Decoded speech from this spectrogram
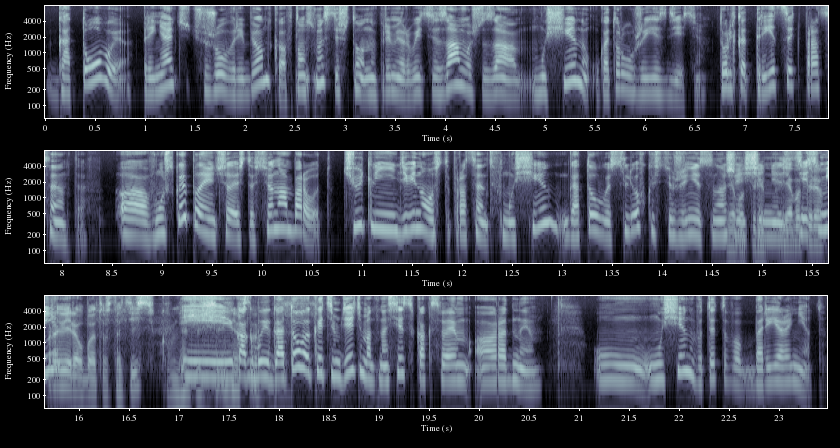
готовы принять чужого ребенка в том смысле, что, например, выйти замуж за мужчину, у которого уже есть дети. Только 30%. А в мужской половине человечества все наоборот. Чуть ли не 90% мужчин готовы с легкостью жениться на Я бы, женщине я с бы пере- детьми проверил бы эту статистику. И ощущение, как что- бы и готовы к этим детям относиться как к своим а, родным. У мужчин вот этого барьера нет.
